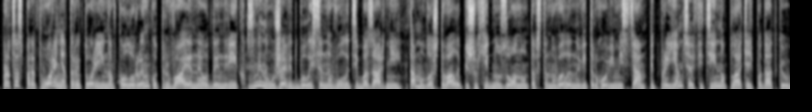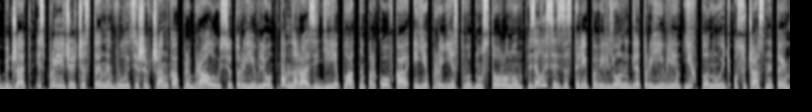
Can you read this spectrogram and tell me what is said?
Процес перетворення території навколо ринку триває не один рік. Зміни уже відбулися на вулиці Базарній. Там облаштували пішохідну зону та встановили нові торгові місця. Підприємці офіційно платять податки у бюджет. Із проїжджої частини вулиці Шевченка прибрали усю торгівлю. Там наразі діє платна парковка і є проїзд в одну сторону. Взялися й за старі павільйони для торгівлі. Їх планують осучаснити.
